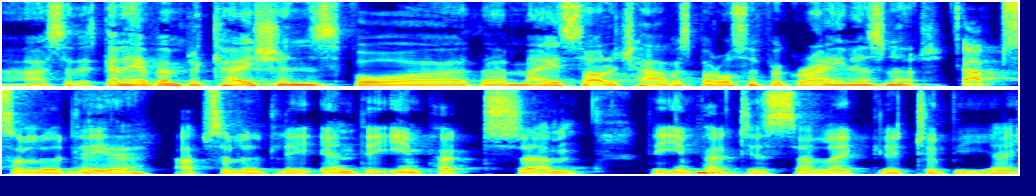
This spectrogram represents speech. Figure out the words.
Uh, so that's going to have implications for the maize silage harvest, but also for grain, isn't it? Absolutely, yeah, absolutely. And the impact, um, the impact is uh, likely to be uh,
